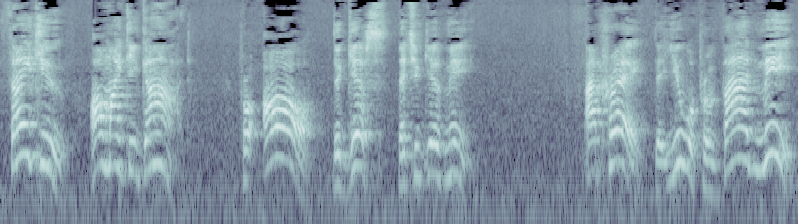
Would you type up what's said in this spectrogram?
Thank you, Almighty God, for all the gifts that you give me. I pray that you will provide me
